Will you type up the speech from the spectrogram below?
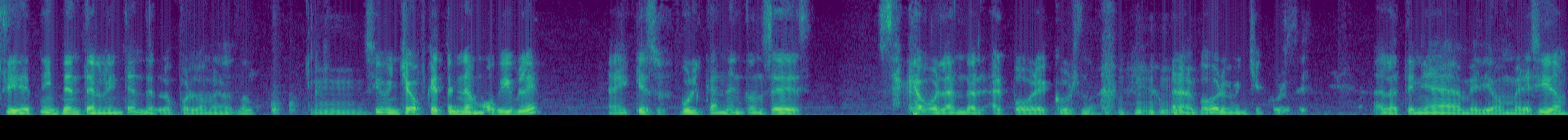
sí, inténtenlo, inténtenlo por lo menos, ¿no? Mm. Sí, pinche objeto inamovible, ahí que es Vulcan, entonces saca volando al, pobre Kurz, ¿no? bueno, al pobre pinche Kurz, la tenía medio merecido.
